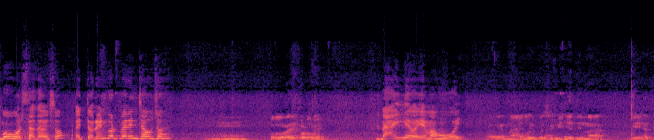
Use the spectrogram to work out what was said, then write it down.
બહુ વરસાદ આવે છો આજ તો રેનકોટ પહેરીને જવું જોઈએ હમ કલરાય થોડું ભાઈ. ના લેવા લેવાય એમાં શું હોય? હવે ના એટલે પછી બીજે દી ના બે હાથ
